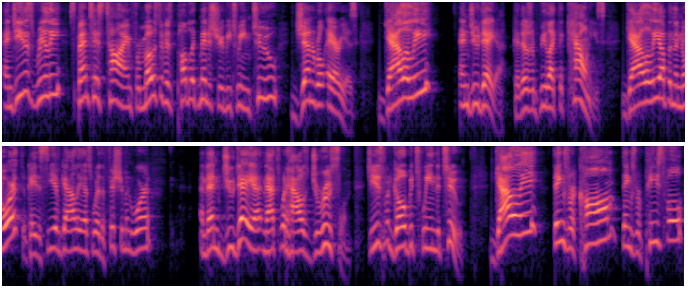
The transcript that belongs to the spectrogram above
and Jesus really spent his time for most of his public ministry between two general areas Galilee and Judea. Okay, those would be like the counties. Galilee up in the north, okay, the Sea of Galilee, that's where the fishermen were. And then Judea, and that's what housed Jerusalem. Jesus would go between the two. Galilee, things were calm, things were peaceful,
